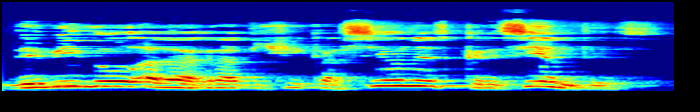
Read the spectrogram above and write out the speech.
debido a las gratificaciones crecientes,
